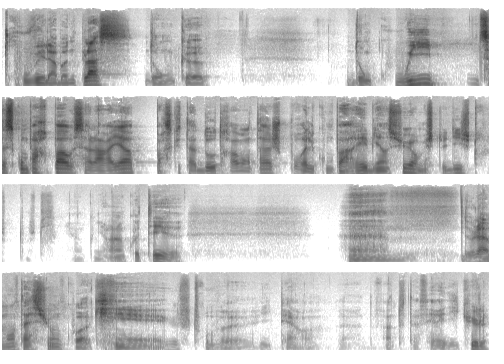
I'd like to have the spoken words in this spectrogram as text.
trouver la bonne place. Donc, donc oui, ça se compare pas au salariat parce que tu as d'autres avantages. Je pourrais le comparer, bien sûr, mais je te dis, je trouve, y a un côté de lamentation, quoi, qui est, je trouve, hyper, enfin, tout à fait ridicule.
